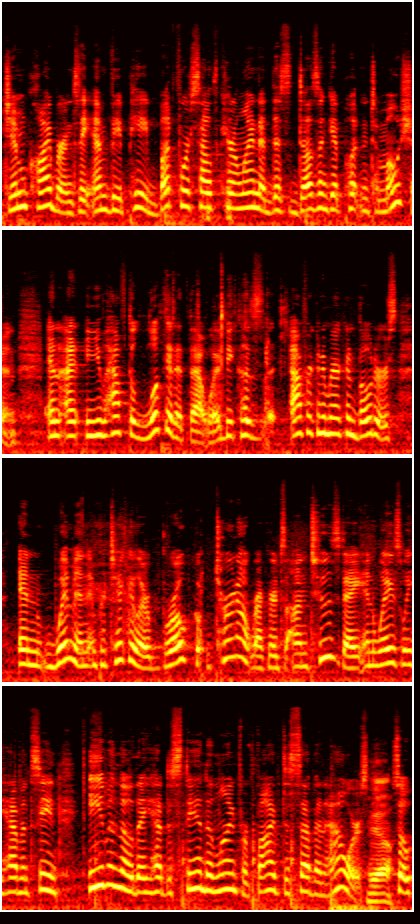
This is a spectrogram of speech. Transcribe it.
Jim Clyburn's the MVP, but for South Carolina, this doesn't get put into motion. And, I, and you have to look at it that way because African American voters and women in particular broke turnout records on Tuesday in ways we haven't seen, even though they had to stand in line for five to seven hours. Yeah. So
